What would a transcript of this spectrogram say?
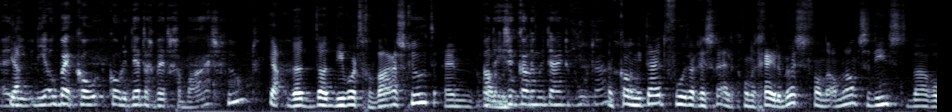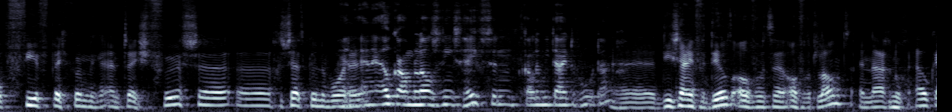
Eh, Ja. die, die ook bij co- code 30 werd gewaarschuwd. Ja, dat, dat, die wordt gewaarschuwd. En Wat is een calamiteitenvoertuig? Een calamiteitenvoertuig is eigenlijk gewoon een gele bus van de ambulance dienst, waarop vier verpleegkundigen en twee chauffeurs eh, eh, gezet kunnen worden. En, en elke ambulancedienst heeft een calamiteitenvoertuig? Die zijn verdeeld over het, over het land. En nagenoeg elke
